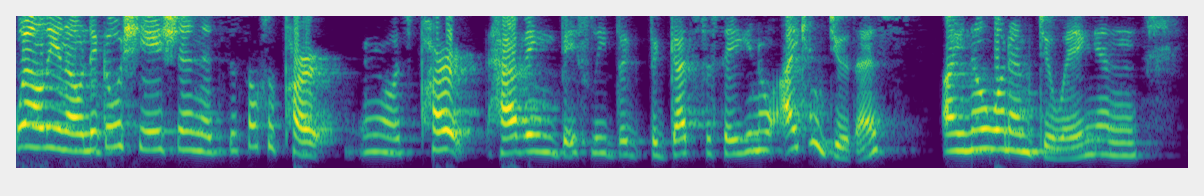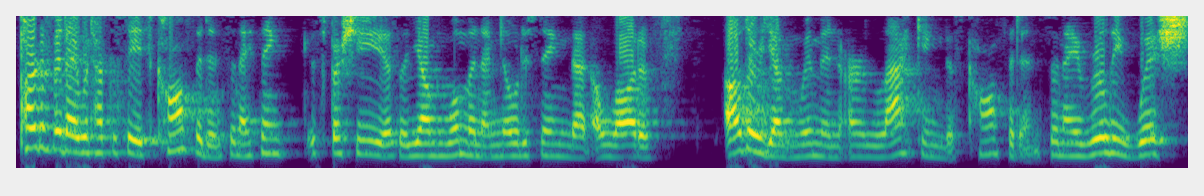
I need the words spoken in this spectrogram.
Well, you know, negotiation, it's it's also part, you know, it's part having basically the, the guts to say, you know, I can do this. I know what I'm doing. And part of it I would have to say it's confidence. And I think especially as a young woman, I'm noticing that a lot of other young women are lacking this confidence. And I really wish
